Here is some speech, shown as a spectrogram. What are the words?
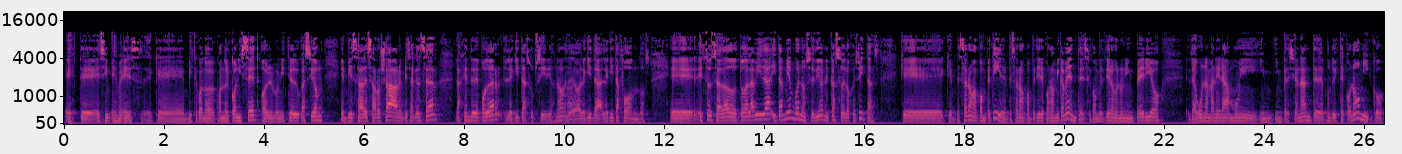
este, es, es- es, eh, que, viste, cuando, cuando el CONICET o el Ministerio de Educación empieza a desarrollar o empieza a crecer, la gente de poder le quita subsidios, ¿no? Le- O le quita, le quita fondos. Eh, esto se ha dado toda la vida y también, bueno, se dio en el caso de los jesuitas, que, que empezaron a competir, empezaron a competir económicamente, se convirtieron en un imperio de alguna manera muy im- impresionante desde el punto de vista económico.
